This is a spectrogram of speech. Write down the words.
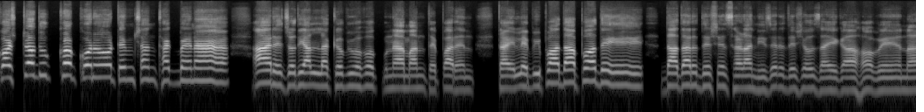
কষ্ট, দুঃখ, কোনো টেনশন থাকবে না। আর যদি আল্লাহকে অভিভাবক না মানতে পারেন, তাইলে বিপদ আপদে দাদার দেশে ছাড়া নিজের দেশেও জায়গা হবে না।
